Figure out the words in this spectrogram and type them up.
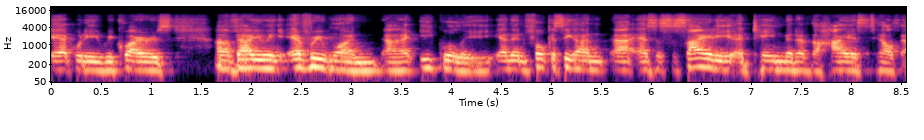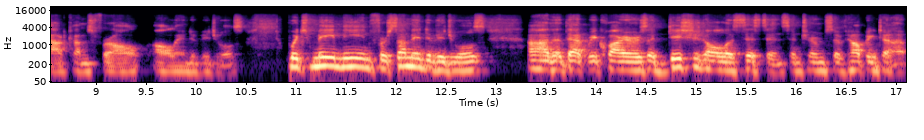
equity requires uh, valuing everyone uh, equally and then focusing on, uh, as a society, attainment of the highest health outcomes for all, all individuals, which may mean for some individuals uh, that that requires additional assistance in terms of helping to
